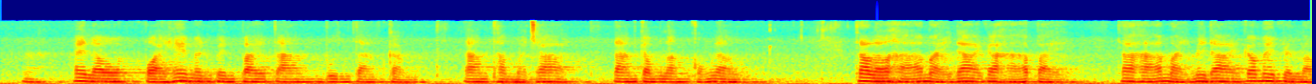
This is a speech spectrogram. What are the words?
ๆ ให้เราปล่อยให้มันเป็นไปตามบุญตามกรรม ตามธรรมชาติ ตามกำลังของเรา ถ้าเราหาใหม่ได้ก็หาไป ถ้าหาใหม่ไม่ได้ก็ไม่เป็นไร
